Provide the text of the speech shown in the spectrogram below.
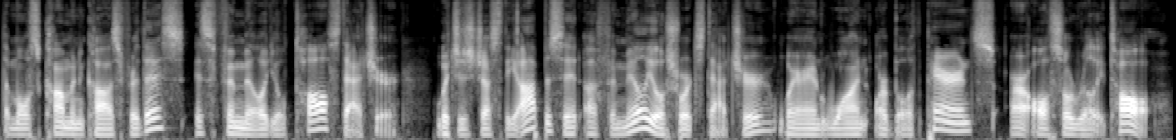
The most common cause for this is familial tall stature, which is just the opposite of familial short stature, wherein one or both parents are also really tall.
